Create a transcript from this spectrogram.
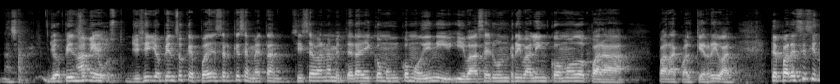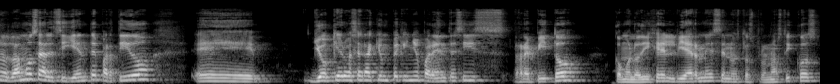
nacional. Yo pienso A mi que gusto. yo sí, yo pienso que puede ser que se metan, sí se van a meter ahí como un comodín y, y va a ser un rival incómodo para, para cualquier rival. ¿Te parece si nos vamos al siguiente partido? Eh, yo quiero hacer aquí un pequeño paréntesis, repito, como lo dije el viernes en nuestros pronósticos,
